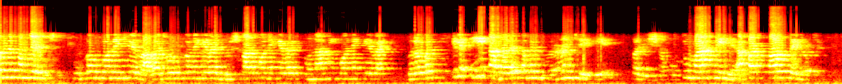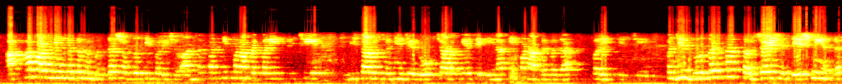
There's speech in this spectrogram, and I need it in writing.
તમને સમજાય છે ભૂકંપ કોને છે વાવાઝોડું કોને કહેવાય? દુષ્કાળ કોને કહેવાય? સુનામી કોને કહેવાય? બરોબર? એટલે એ આધારે તમે વર્ણન છે એ કરી શકો. તો માર્ક નહીં જાય આ પાઠ સાવ સહેલો છે. આખા પાઠની અંદર તમે બધા શબ્દોથી પરિચય આંતરપાઠથી પણ આપણે પરિચિત છીએ વિષાણુજન્ય જે રોગચાળો કે છે, એનાથી પણ આપણે બધા પરિચિત છીએ. પણ જે દુર્ઘટના સર્જાય છે દેશની અંદર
